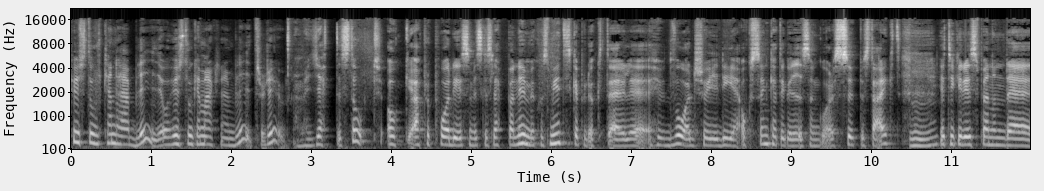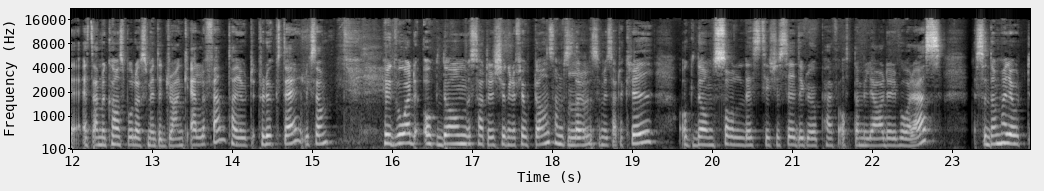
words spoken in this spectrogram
hur stort kan det här bli? Och hur stor kan marknaden bli, tror du? Ja, men jättestort. Och apropå det som vi ska släppa nu med kosmetiska produkter eller hudvård så är det också en kategori som går superstarkt. Jag tycker det är spännande. Ett amerikanskt bolag som heter Drunk Elephant har gjort produkter, liksom, hudvård. Och de startade 2014 samtidigt som vi startade Kry. Och de såldes till Shiseido Group här för 8 miljarder i våras. Så de har gjort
